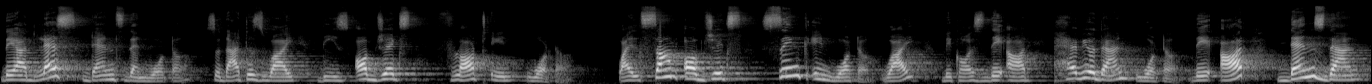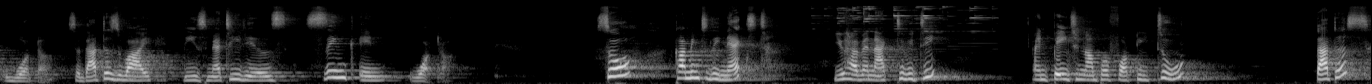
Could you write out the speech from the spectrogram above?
They are less dense than water. So that is why these objects float in water. While some objects sink in water. Why? Because they are heavier than water. They are dense than water. So that is why these materials sink in water. So coming to the next, you have an activity in page number 42. That is,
